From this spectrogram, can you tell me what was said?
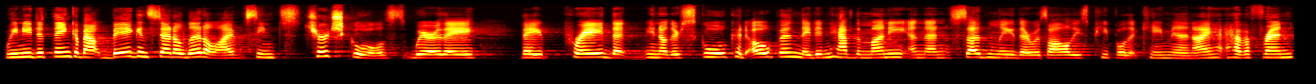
We need to think about big instead of little. I've seen church schools where they they prayed that you know their school could open. They didn't have the money, and then suddenly there was all these people that came in. I have a friend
